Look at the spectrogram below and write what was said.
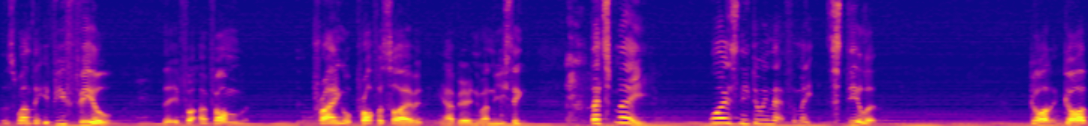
there's one thing. If you feel that if, if I'm praying or prophesy over, over anyone, and you think, that's me, why isn't he doing that for me? Steal it. God, God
